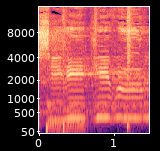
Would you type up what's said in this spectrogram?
しい気分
